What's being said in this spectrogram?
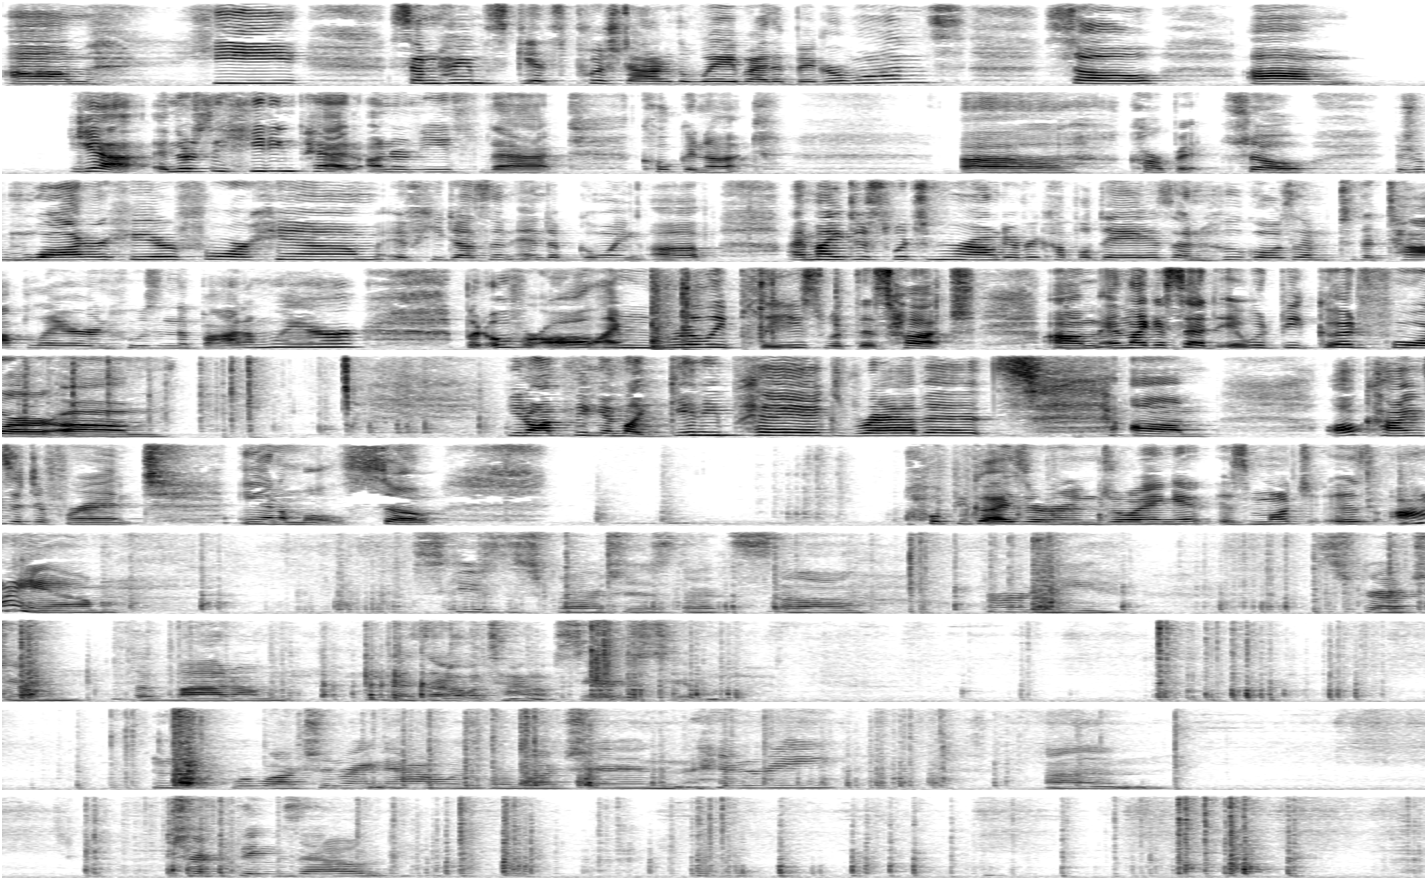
Um, he sometimes gets pushed out of the way by the bigger ones. So, um, yeah, and there's a heating pad underneath that coconut uh, carpet. So there's water here for him if he doesn't end up going up. I might just switch him around every couple days on who goes up to the top layer and who's in the bottom layer. But overall, I'm really pleased with this hutch. Um, and like I said, it would be good for, um, you know, I'm thinking like guinea pigs, rabbits, um, all kinds of different animals. So I hope you guys are enjoying it as much as I am. Excuse the scratches. That's uh, Ernie scratching the bottom. He does that all the time upstairs too. What we're watching right now is we're watching Henry um, check things out.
